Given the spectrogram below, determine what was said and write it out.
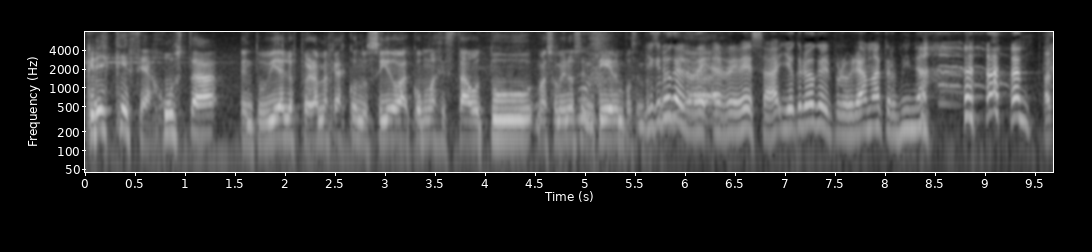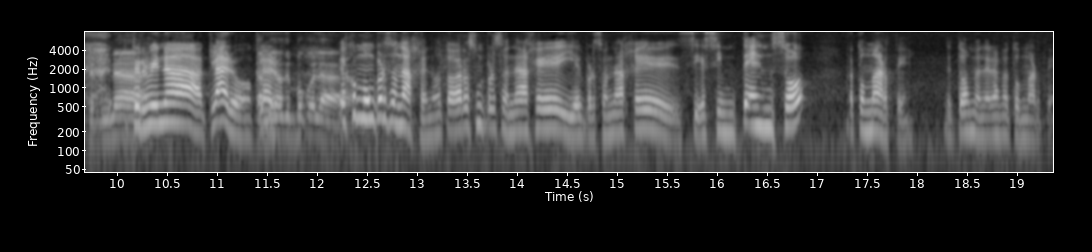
¿Crees que se ajusta en tu vida los programas que has conducido a cómo has estado tú, más o menos en tiempos, en Yo creo que al, re- personalidad? al revés, ¿ah? yo creo que el programa termina, Ah, termina. termina, claro, claro. Un poco la- Es como un personaje, ¿no? Tú agarras un personaje y el personaje, si es intenso, va a tomarte. De todas maneras va a tomarte.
